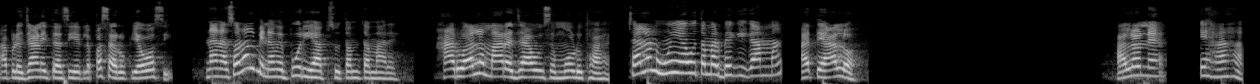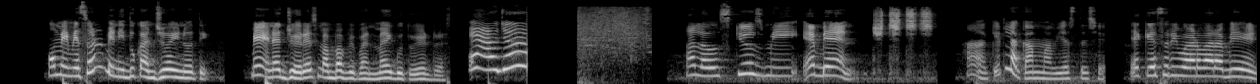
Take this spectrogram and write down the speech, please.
આપણે જાણીતા છીએ એટલે પચાસ રૂપિયા ઓછી. ના ના સોનલબેન અમે પૂરી આપશું તમ તમારે. હારું, હાલો, મારે જાવું છે, મોડું થાય. ચાલો હું આવું તમારા ભેગી ગામમાં. હા, તે હાલો. હાલો ને. એ, હા હા. મમ્મી મેં સોનલબેનની દુકાન જોઈ નહોતી. મેં એના જ જોઈ રેસમાં ભાભી પાસે માંગ્યું હતું એડ્રેસ એ આવજો! હેલો એક્સક્યુઝ મી એ બેન. હા, કેટલા કામમાં વ્યસ્ત છે? એ કેસરી વાળવાળા બેન.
